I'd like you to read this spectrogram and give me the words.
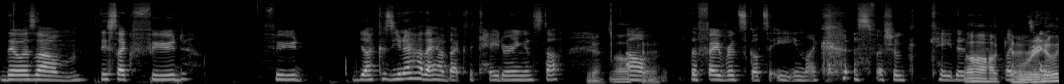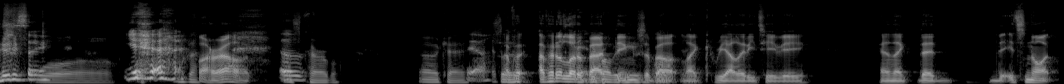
there was um this like food food yeah because you know how they have like the catering and stuff Yeah. Okay. um the favorites got to eat in like a special catered oh, okay. like tent, really? so Whoa. yeah Far out. it That's was- terrible. Okay. yeah So I've, heard- I've heard a lot of bad things be- about like reality TV, and like the, the it's not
